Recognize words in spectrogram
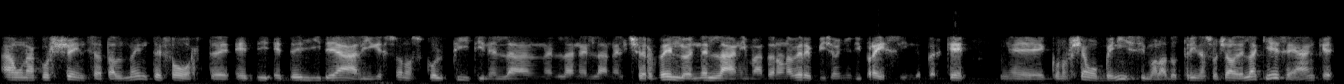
ha una coscienza talmente forte e, di- e degli ideali che sono scolpiti nella- nella- nella- nel cervello e nell'anima da non avere bisogno di pressing perché eh, conosciamo benissimo la dottrina sociale della Chiesa e anche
